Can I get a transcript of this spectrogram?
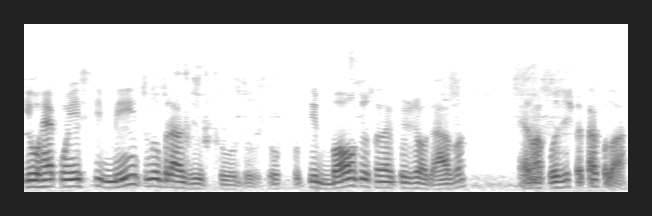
que o reconhecimento no Brasil todo, o futebol que o Santa Cruz jogava, era uma coisa espetacular.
